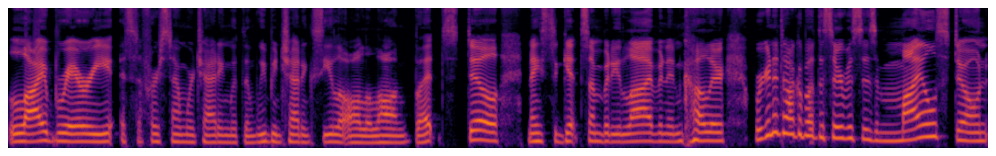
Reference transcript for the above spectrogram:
Library. It's the first time we're chatting with them. We've been chatting CELA all along, but still nice to get somebody live and in color. We're going to talk about the service's milestone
